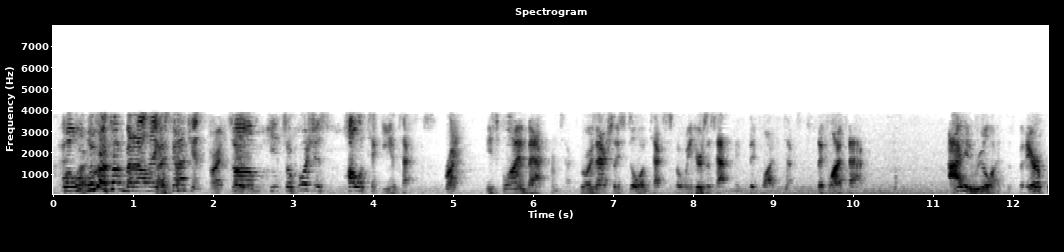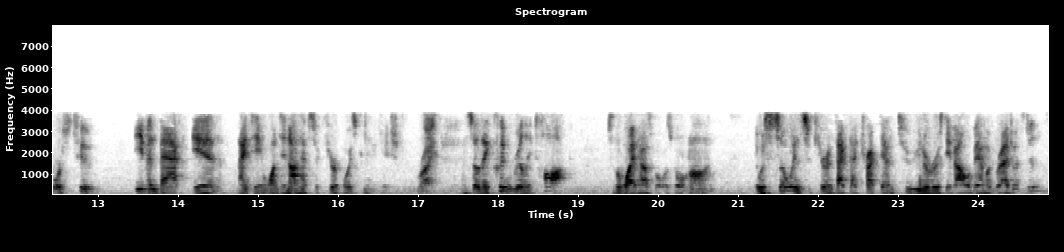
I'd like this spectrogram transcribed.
Well, we're going to talk about Al Haig in a second. All right. So, Um, he, so Bush is politicking in Texas. Right. He's flying back from Texas. Or he's actually still in Texas, but when he hears this happening, they fly to Texas. They fly back. I didn't realize this, but Air Force Two, even back in 1981, did not have secure voice communication. Right. And so they couldn't really talk to the White House what was going on. It was so insecure. In fact, I tracked down two University of Alabama graduate students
